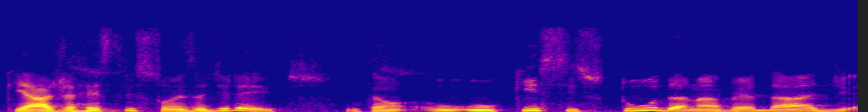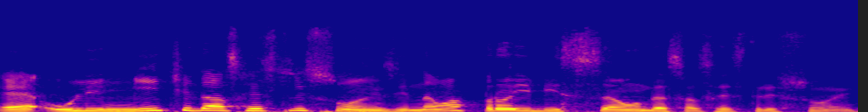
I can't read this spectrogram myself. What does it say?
que haja restrições a direitos. Então, o, o que se estuda, na verdade, é o limite das restrições e não a proibição dessas restrições.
